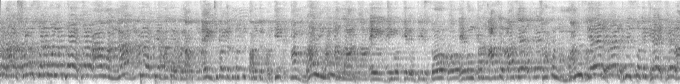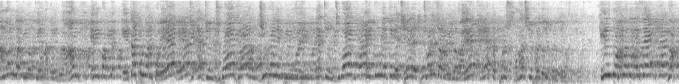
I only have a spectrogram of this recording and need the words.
তারা সমস্যা বলে উঠল। আমার না হাদাল গোলাম, এই যুবকের প্রতি পালকের প্রতি আমরাও ইমান আনলাম এই যুবকের দৃশ্য এবং তার আশেপাশে সকল মানুষের দৃশ্য দেখে আমার নবী একমাত্র এটা প্রমাণ করে যে একজন যুবক তার জীবনের বিনিময়ে, একজন যুবক এই দুনিয়া থেকে ছেড়ে চলে যাওয়ার বিনিময়ে একটা পুরো সমাজকে পরিবর্তন করতে পারে। কিন্তু আমাদের দেশে লক্ষ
